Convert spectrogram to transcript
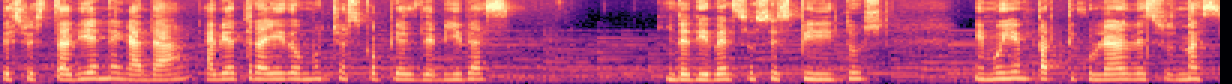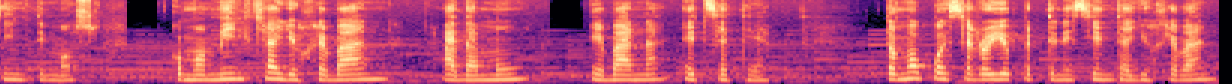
de su estadía en Negadá había traído muchas copias de vidas de diversos espíritus y muy en particular de sus más íntimos, como Milcha, Yojeban, Adamú, Evana, etc. Tomó pues el rollo perteneciente a Yojeban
